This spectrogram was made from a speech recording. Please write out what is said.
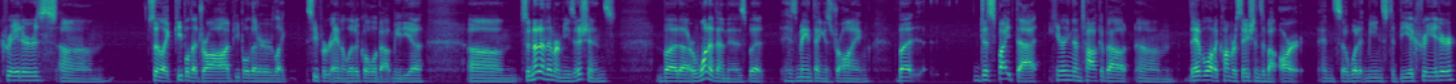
creators, um, so like people that draw, people that are like super analytical about media. Um, so none of them are musicians, but uh, or one of them is, but his main thing is drawing. But despite that, hearing them talk about, um, they have a lot of conversations about art, and so what it means to be a creator,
